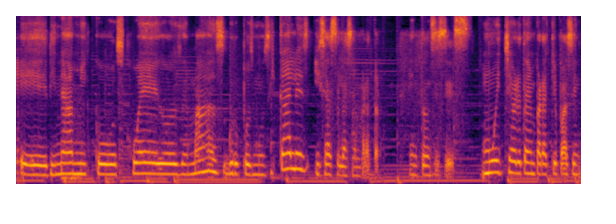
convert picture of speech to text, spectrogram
eh, dinámicos, juegos, demás, grupos musicales y se hace la sembratón. Entonces es muy chévere también para que pasen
